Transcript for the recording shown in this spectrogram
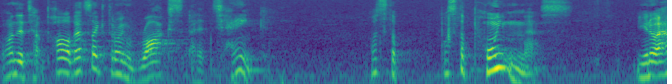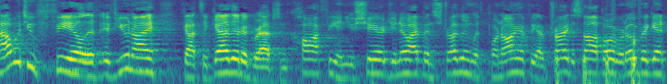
wanted to tell Paul, that's like throwing rocks at a tank. What's the, what's the point in this? You know, how would you feel if, if you and I got together to grab some coffee and you shared, you know, I've been struggling with pornography. I've tried to stop over and over again,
